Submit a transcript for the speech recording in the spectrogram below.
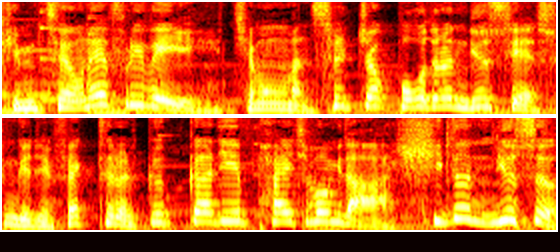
김태훈의 프리웨이 제목만 슬쩍 보고 들은 뉴스에 숨겨진 팩트를 끝까지 파헤쳐봅니다. 히든 뉴스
